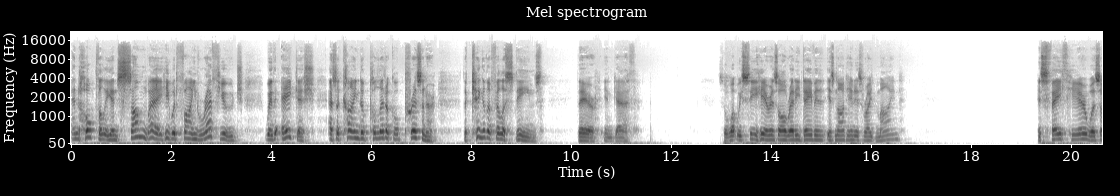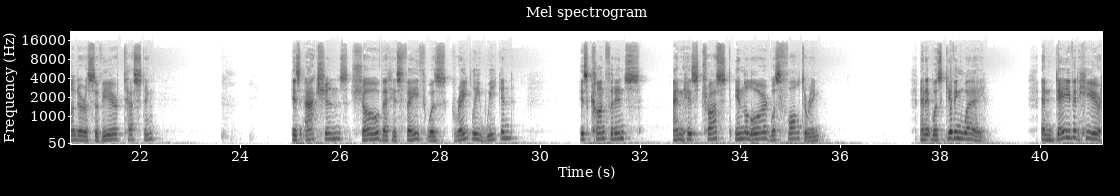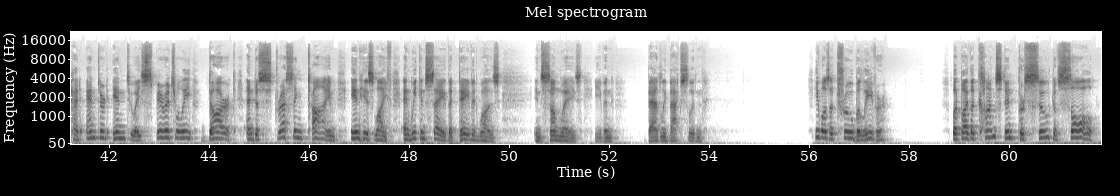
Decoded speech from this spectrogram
And hopefully, in some way, he would find refuge with Achish as a kind of political prisoner, the king of the Philistines, there in Gath. So, what we see here is already David is not in his right mind. His faith here was under a severe testing. His actions show that his faith was greatly weakened. His confidence and his trust in the Lord was faltering, and it was giving way. And David here had entered into a spiritually dark and distressing time in his life. And we can say that David was, in some ways, even badly backslidden. He was a true believer, but by the constant pursuit of Saul,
